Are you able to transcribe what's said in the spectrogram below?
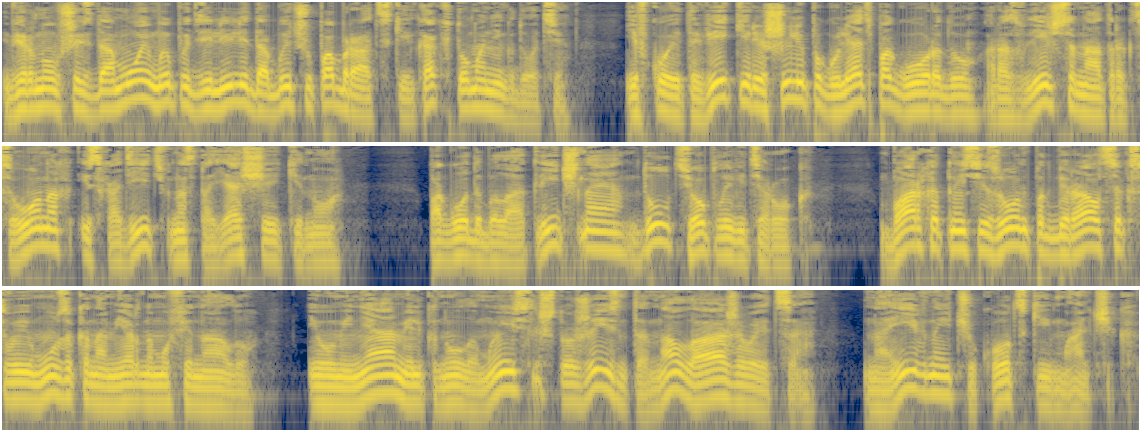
Вернувшись домой, мы поделили добычу по-братски, как в том анекдоте и в кои-то веки решили погулять по городу, развлечься на аттракционах и сходить в настоящее кино. Погода была отличная, дул теплый ветерок. Бархатный сезон подбирался к своему закономерному финалу. И у меня мелькнула мысль, что жизнь-то налаживается. Наивный чукотский мальчик.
